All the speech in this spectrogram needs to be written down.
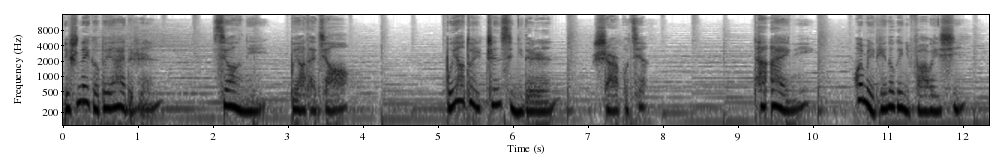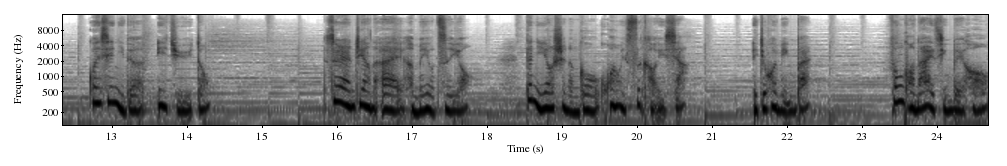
你是那个被爱的人，希望你不要太骄傲，不要对珍惜你的人视而不见。他爱你，会每天都给你发微信，关心你的一举一动。虽然这样的爱很没有自由，但你要是能够换位思考一下，你就会明白，疯狂的爱情背后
